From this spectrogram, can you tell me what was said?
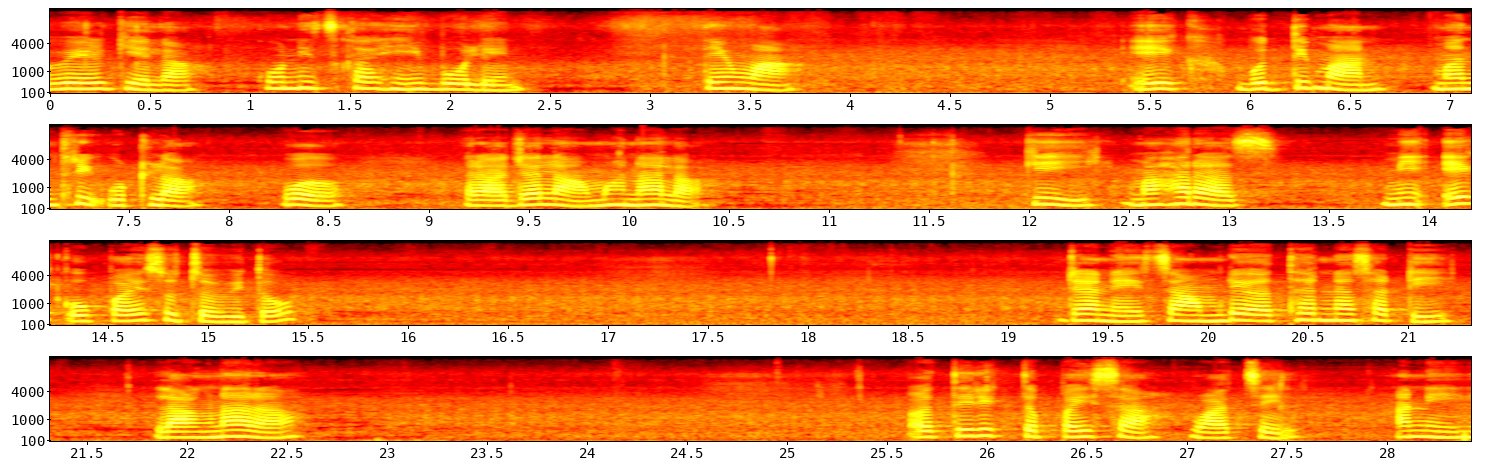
वेळ गेला. कोणीच काही बोलेन. तेव्हा एक बुद्धिमान मंत्री उठला व राजाला म्हणाला की महाराज मी एक उपाय सुचवितो. ज्याने चामडे अथरण्यासाठी लागणारा अतिरिक्त पैसा वाचेल आणि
